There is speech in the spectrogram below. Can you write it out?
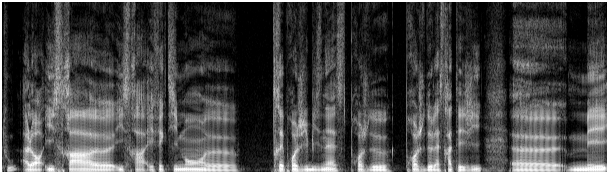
tout? Alors, il sera, euh, il sera effectivement euh, très proche du business, proche de proche de la stratégie, euh, mais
